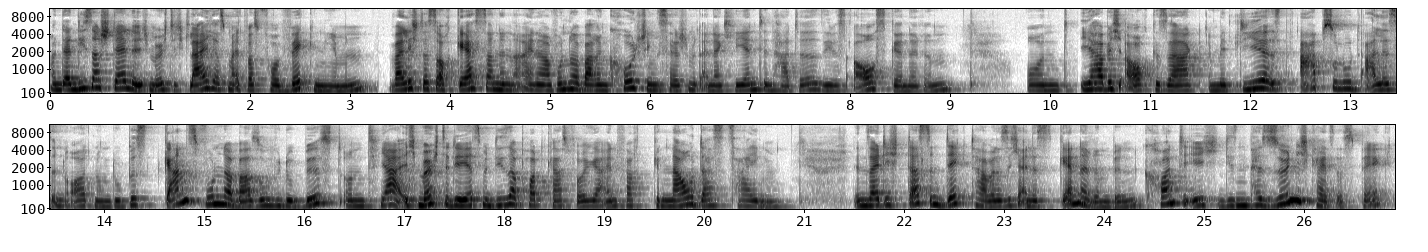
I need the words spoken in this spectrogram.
Und an dieser Stelle, ich möchte ich gleich erstmal etwas vorwegnehmen, weil ich das auch gestern in einer wunderbaren Coaching-Session mit einer Klientin hatte. Sie ist auch Scannerin. Und ihr habe ich auch gesagt, mit dir ist absolut alles in Ordnung. Du bist ganz wunderbar, so wie du bist. Und ja, ich möchte dir jetzt mit dieser Podcast-Folge einfach genau das zeigen. Denn seit ich das entdeckt habe, dass ich eine Scannerin bin, konnte ich diesen Persönlichkeitsaspekt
